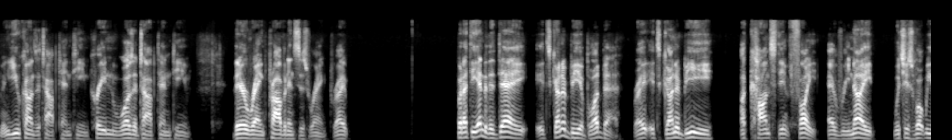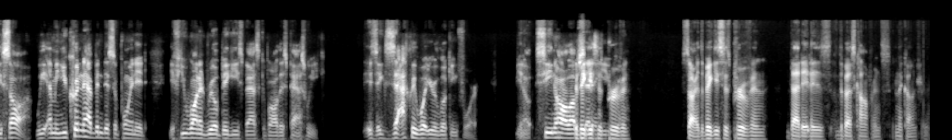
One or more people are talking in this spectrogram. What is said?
UConn's a top ten team. Creighton was a top ten team. They're ranked. Providence is ranked, right? But at the end of the day, it's going to be a bloodbath, right? It's going to be a constant fight every night, which is what we saw. We, I mean, you couldn't have been disappointed if you wanted real Big East basketball this past week. It's exactly what you're looking for. You know, Seton Hall The upsetting Big East has UConn. proven. Sorry, the Big East has proven that it is the best conference in the country.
